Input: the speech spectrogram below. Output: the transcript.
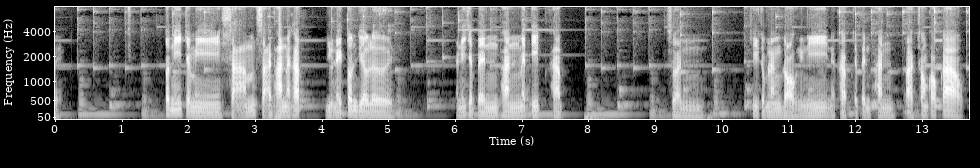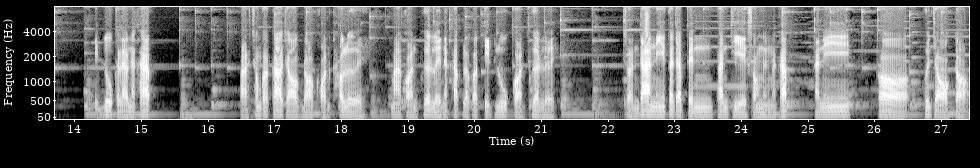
ย ต้นนี้จะมีสามสายพันธุ์นะครับ อยู่ในต้นเดียวเลย อันนี้จะเป็นพันธุ์แมตติฟครับ ส่วนที่กำลังดอกอยู่นี้นะครับ จะเป็นพันธุ์ปากช่อง 99 ติดลูกกันแล้วนะครับ ปากช่อง 99 จะออกดอกก่อนเข้าเลย มาก่อนเพื่อนเลยนะครับ แล้วก็ติดลูกก่อนเพื่อนเลย ส่วนด้านนี้ก็จะเป็นพันธุ์ TX21 นะครับ อันนี้ก็เพิ่งจะออกดอก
